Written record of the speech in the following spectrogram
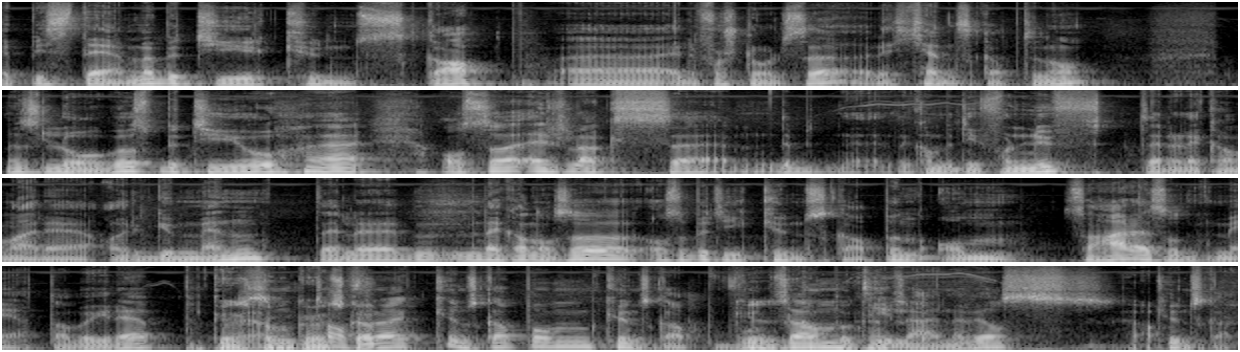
Episteme betyr kunnskap eller forståelse, eller kjennskap til noe. Mens logos betyr jo eh, også en slags eh, det, det kan bety fornuft, eller det kan være argument, eller, men det kan også, også bety kunnskapen om. Så her er et sånt metabegrep Kunnskap som om tar for kunnskap. kunnskap om kunnskap. Kunnskap Hvordan kunnskap. tilegner vi oss Ja. kunnskap?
